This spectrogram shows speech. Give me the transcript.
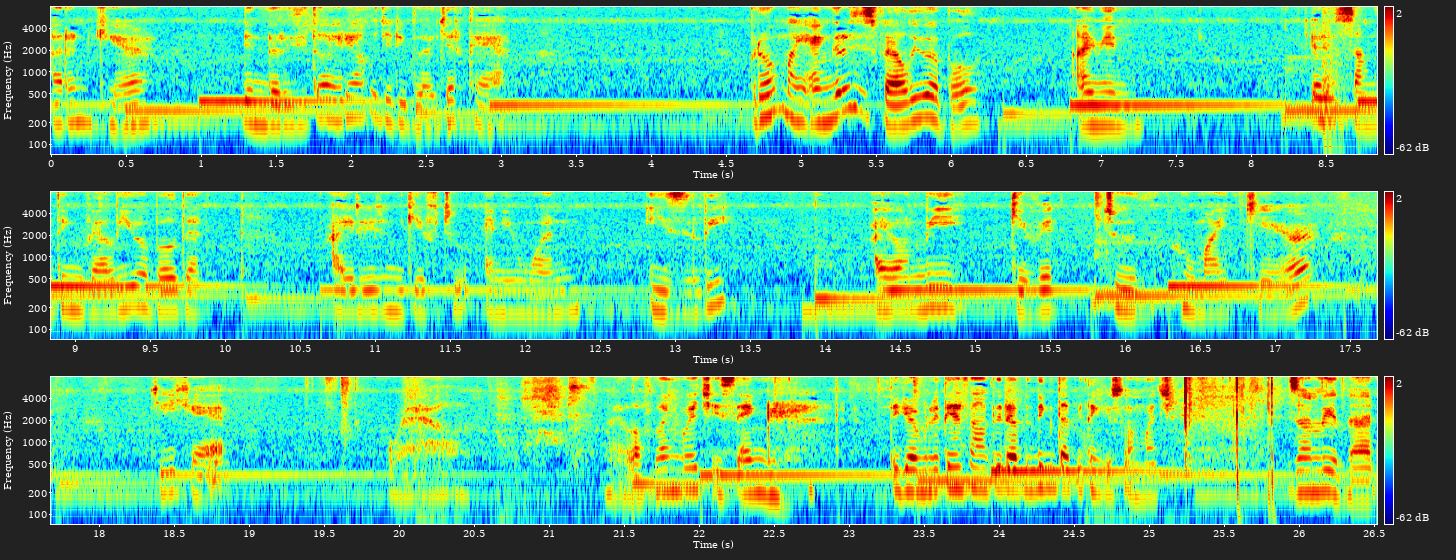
I don't care. Dan dari situ akhirnya aku jadi belajar kayak bro my anger is valuable. I mean it is something valuable that I didn't give to anyone easily. I only give it to whom I care. Jadi kayak well my love language is anger. Tiga menitnya sangat tidak penting tapi thank you so much. It's only that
